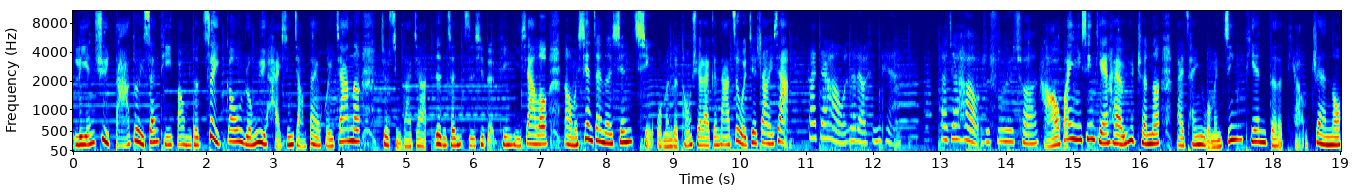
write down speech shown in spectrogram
连续答对三题，把我们的最高荣誉海星奖带回家呢？就请大家认真仔细的听一下喽。那我们现在呢，先请我们的同学来跟大家自我介绍一下。大家好，我是刘新田。大家好，我是傅玉纯。好，欢迎新田还有玉纯呢来参与我们今天的挑战哦。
